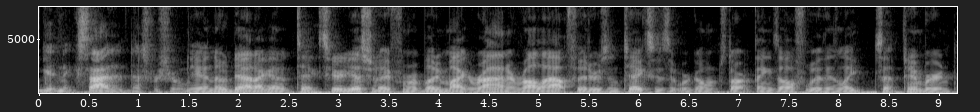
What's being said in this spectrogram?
getting excited. That's for sure. Yeah, no doubt. I got a text here yesterday from our buddy Mike Ryan at Rolla Outfitters in Texas that we're going to start things off with in late September, and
